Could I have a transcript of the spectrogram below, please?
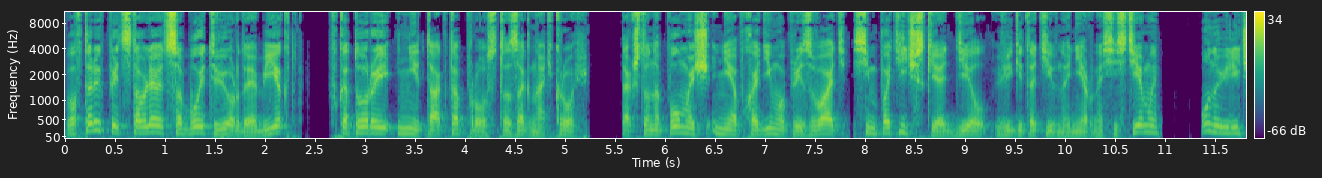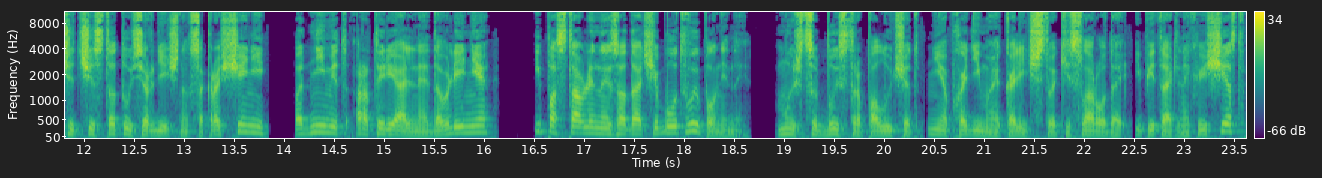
во-вторых, представляют собой твердый объект, в который не так-то просто загнать кровь. Так что на помощь необходимо призвать симпатический отдел вегетативной нервной системы, он увеличит частоту сердечных сокращений, поднимет артериальное давление, и поставленные задачи будут выполнены. Мышцы быстро получат необходимое количество кислорода и питательных веществ,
